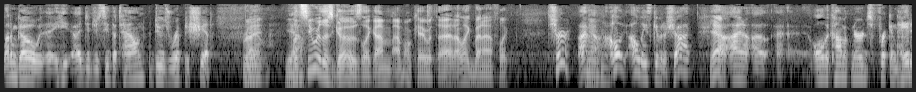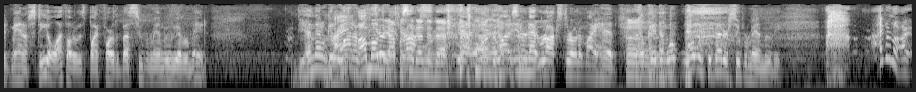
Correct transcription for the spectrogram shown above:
let him go. Uh, He, uh, did you see the town? The dude's ripped as shit. Right. Yeah. Let's see where this goes. Like I'm I'm okay with that. I like Ben Affleck. Sure, I, Yeah. I'll, I'll at least give it a shot. Yeah. Uh, I, I, I, all the comic nerds freaking hated Man of Steel. I thought it was by far the best Superman movie ever made. Yeah. And that'll get a lot of I'm on the opposite rocks. end of that. Yeah, I'm on yeah, the a lot of internet of rocks thrown at my head. okay, then what, what was the better Superman movie? I don't know. I,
